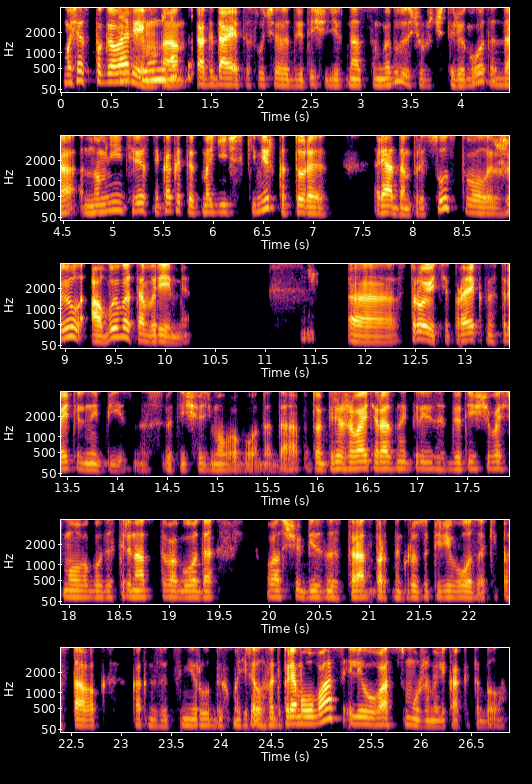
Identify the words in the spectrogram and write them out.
Мы сейчас поговорим, меня... когда это случилось в 2019 году, есть уже 4 года, да, но мне интересно, как этот магический мир, который рядом присутствовал и жил, а вы в это время э, строите проектно-строительный бизнес 2007 года, да, потом переживаете разные кризисы 2008 года, с 2013 года, у вас еще бизнес транспортных грузоперевозок и поставок, как называется, нерудных материалов. Это прямо у вас или у вас с мужем, или как это было?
